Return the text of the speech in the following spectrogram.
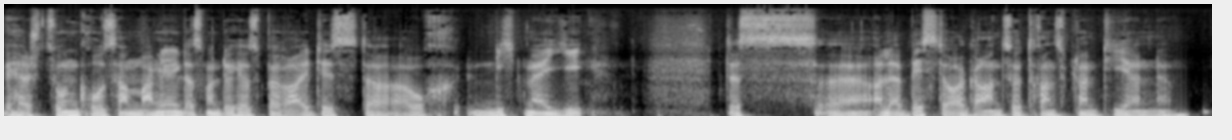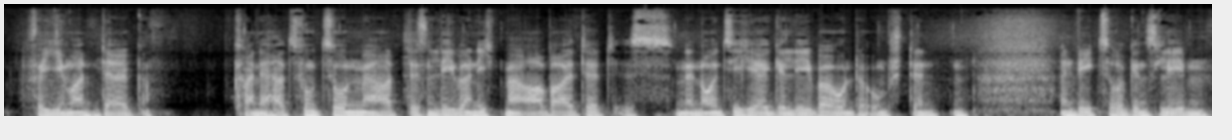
herrscht so ein großer Mangel, dass man durchaus bereit ist, da auch nicht mehr je das äh, allerbeste Organ zu transplantieren. Ne? Für jemanden, der keine Herzfunktion mehr hat, dessen Leber nicht mehr arbeitet, ist eine 90-jährige Leber unter Umständen ein Weg zurück ins Leben.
